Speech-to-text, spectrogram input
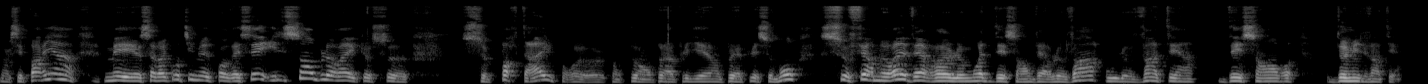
Donc c'est pas rien, mais ça va continuer de progresser. Il semblerait que ce, ce portail, euh, qu'on peut, appeler, on peut appeler ce mot, se fermerait vers euh, le mois de décembre, vers le 20 ou le 21 décembre 2021.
